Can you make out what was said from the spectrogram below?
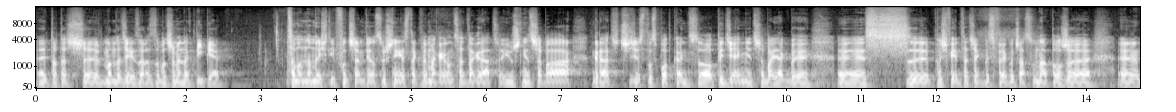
E, To też mam nadzieję zaraz zobaczymy na klipie. Co mam na myśli? Food Champions już nie jest tak wymagające dla graczy. Już nie trzeba grać 30 spotkań co tydzień, nie trzeba jakby e, poświęcać jakby swojego czasu na to, że e,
